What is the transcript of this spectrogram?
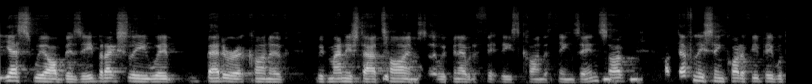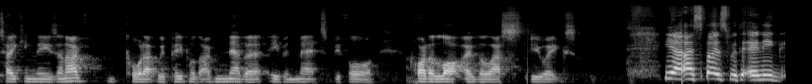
yes, we are busy, but actually we're better at kind of we've managed our time so that we've been able to fit these kind of things in. So I've, I've definitely seen quite a few people taking these, and I've caught up with people that I've never even met before quite a lot over the last few weeks. Yeah, I suppose with any,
